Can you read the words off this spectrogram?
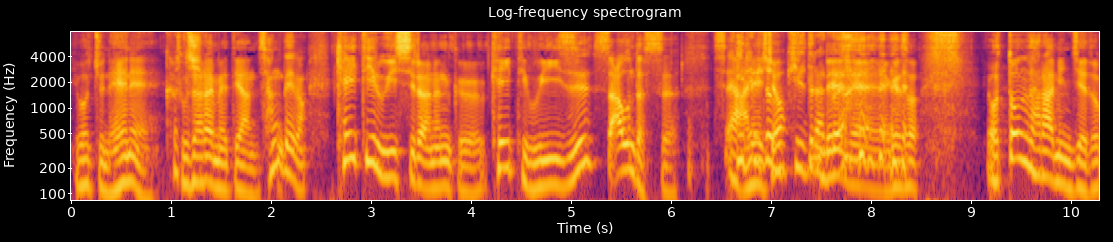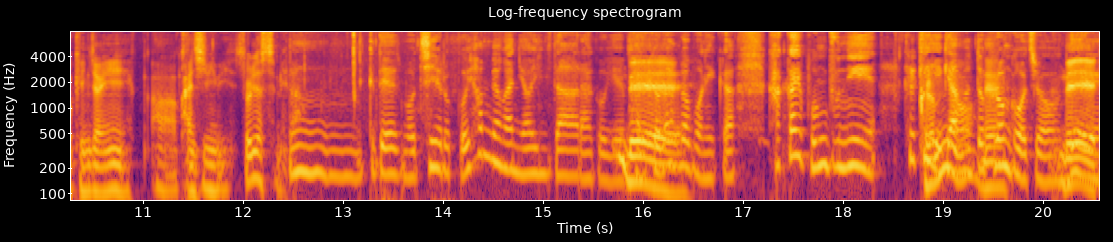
이번 주 내내 그렇죠. 두 사람에 대한 상대방 KT 루이스라는 그 KT 루이즈 사운더스 좀 길더라고요. 네 네. 그래서 어떤 사람인지에도 굉장히 어, 관심이 쏠렸습니다. 음, 근데 뭐 지혜롭고 현명한 여인이다라고 예, 네. 발표를 한 거 보니까 가까이 본 분이 그렇게 그럼요. 얘기하면 또 네. 그런 거죠. 네.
